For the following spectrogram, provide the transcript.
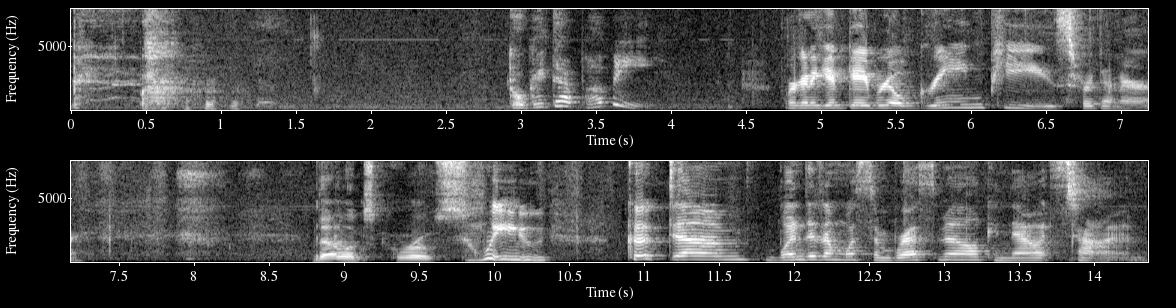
Go get that puppy. We're gonna give Gabriel green peas for dinner. That looks gross. We cooked them, blended them with some breast milk, and now it's time.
